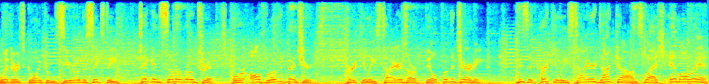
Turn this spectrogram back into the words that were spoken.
Whether it's going from zero to 60, taking summer road trips, or off road adventures, Hercules tires are built for the journey. Visit HerculesTire.com slash MRN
